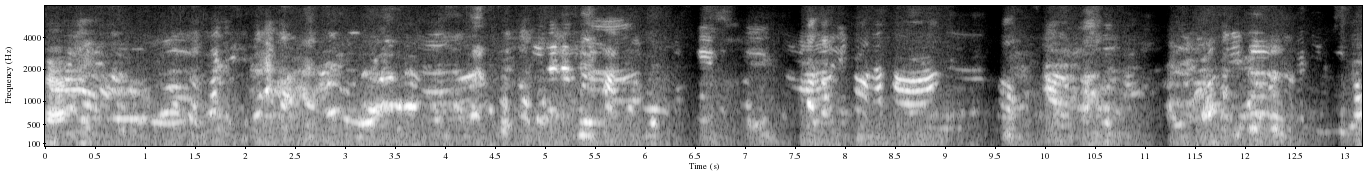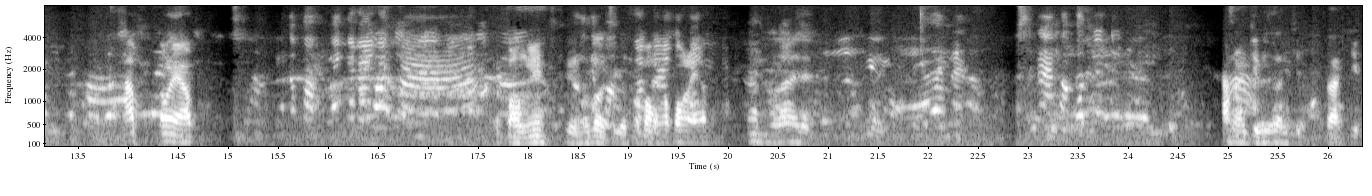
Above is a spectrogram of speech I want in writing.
ครับครับตรงไหนครับ กระป๋องแรกก็ได้นะคะ กระป๋องไงเดี๋ยวเขาบอกถือกกระระป๋ป๋อองงกระป๋องอะไรครับได้เลยอ่าขอก็มีภาษาอังกฤษภาษาอังกฤษภาษาอังกฤษ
